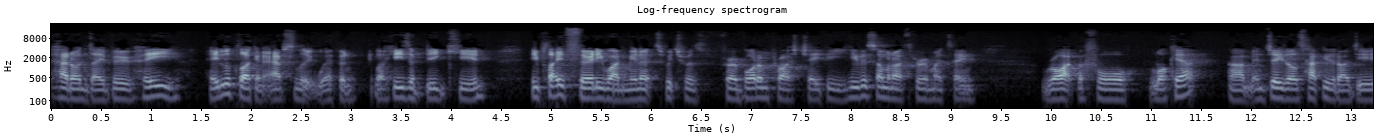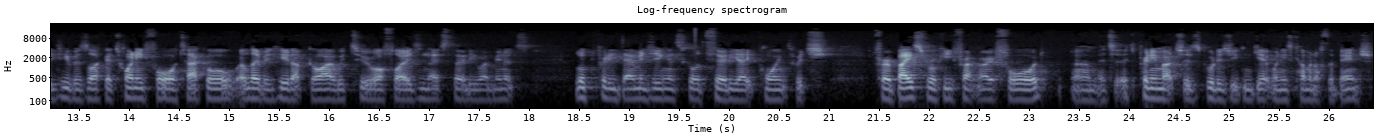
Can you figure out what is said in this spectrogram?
had on debut. He he looked like an absolute weapon. Like he's a big kid he played 31 minutes, which was for a bottom price cheapie. He was someone I threw in my team right before lockout. Um, and geez, I was happy that I did. He was like a 24 tackle, 11 hit up guy with two offloads in those 31 minutes. Looked pretty damaging and scored 38 points, which for a base rookie front row forward, um, it's it's pretty much as good as you can get when he's coming off the bench.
